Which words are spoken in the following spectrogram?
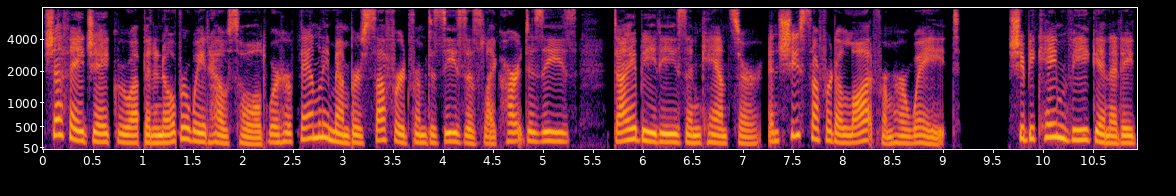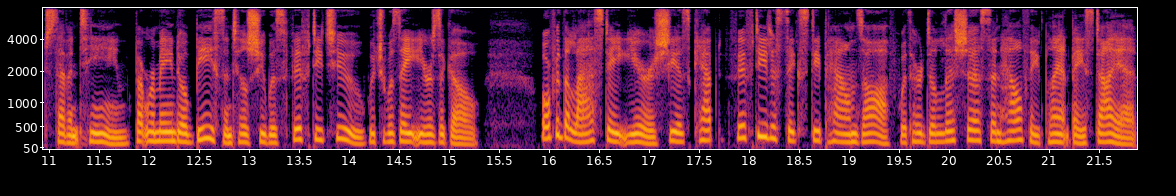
Chef AJ grew up in an overweight household where her family members suffered from diseases like heart disease, diabetes, and cancer, and she suffered a lot from her weight. She became vegan at age 17, but remained obese until she was 52, which was eight years ago. Over the last eight years, she has kept 50 to 60 pounds off with her delicious and healthy plant based diet.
